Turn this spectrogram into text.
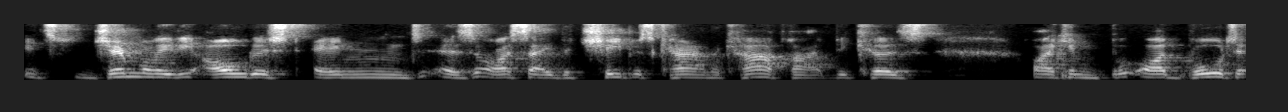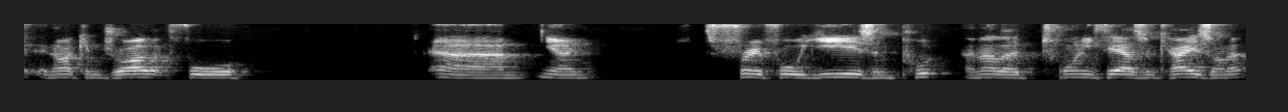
it's generally the oldest and, as I say, the cheapest car in the car park because I can I bought it and I can drive it for um, you know three or four years and put another twenty thousand k's on it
